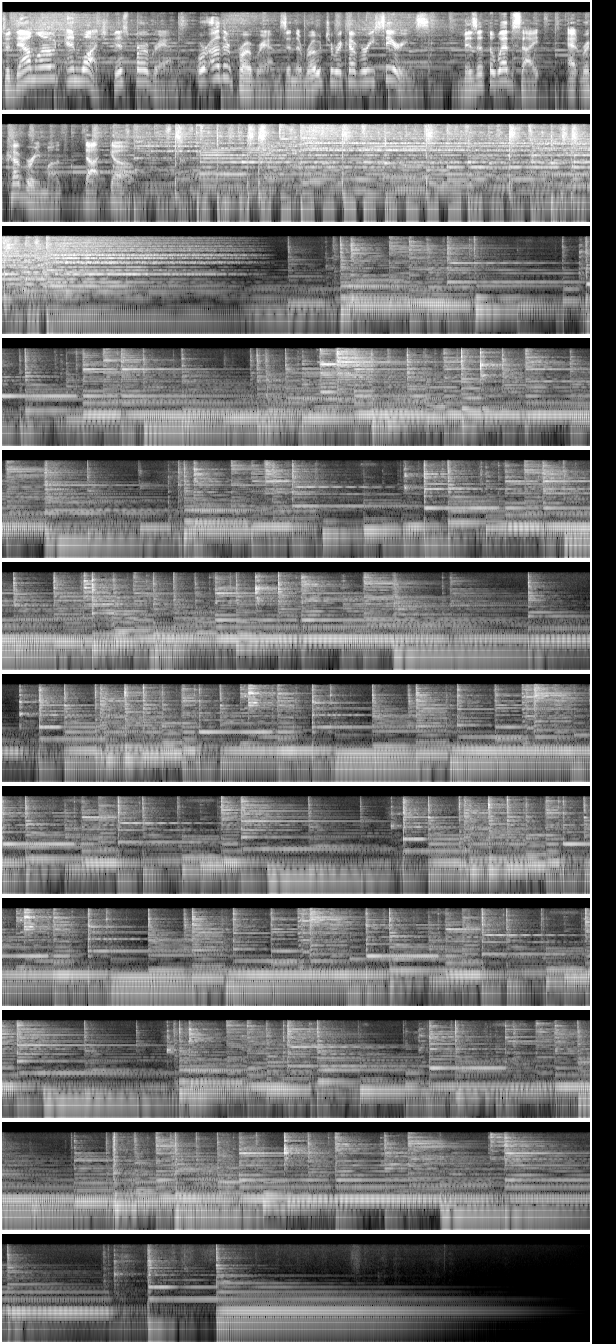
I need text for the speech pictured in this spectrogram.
To download and watch this program or other programs in the Road to Recovery series, visit the website at recoverymonth.gov.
